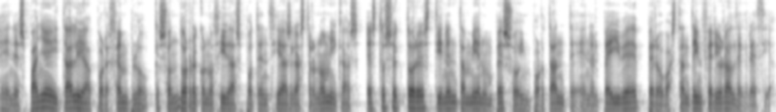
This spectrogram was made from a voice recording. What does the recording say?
En España e Italia, por ejemplo, que son dos reconocidas potencias gastronómicas, estos sectores tienen también un peso importante en el PIB, pero bastante inferior al de Grecia.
